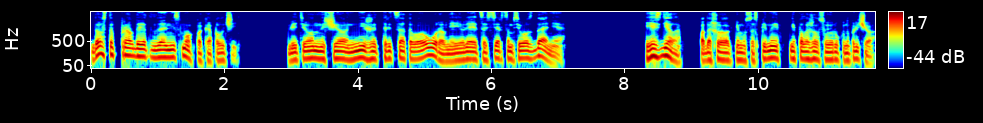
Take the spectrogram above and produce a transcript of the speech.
Доступ, правда, я туда не смог пока получить ведь он еще ниже тридцатого уровня и является сердцем всего здания. «Есть дело», — подошел я к нему со спины и положил свою руку на плечо.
